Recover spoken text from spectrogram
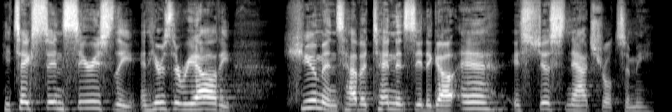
He takes sin seriously. And here's the reality humans have a tendency to go, eh, it's just natural to me.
